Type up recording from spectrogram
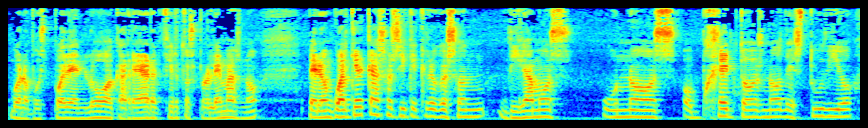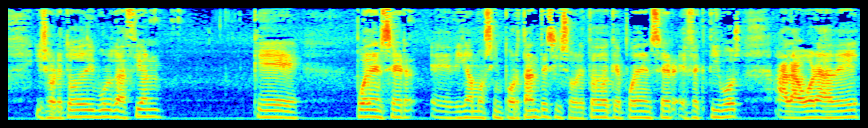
bueno, pues pueden luego acarrear ciertos problemas, ¿no? Pero en cualquier caso sí que creo que son, digamos, unos objetos ¿no? de estudio y sobre todo de divulgación que pueden ser, eh, digamos, importantes y sobre todo que pueden ser efectivos a la hora de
